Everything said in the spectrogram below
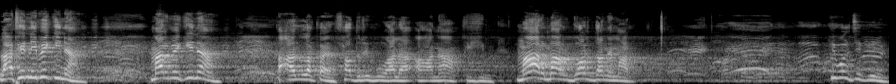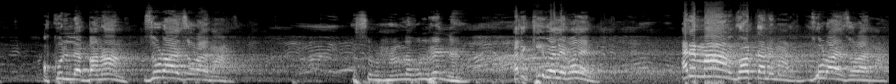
লাঠি নিবে কিনা? মারবে কিনা তা আল্লাহ কয়, ফাদরিবু আলা আনা কিহিম মার মার, গরদানে মার। কি বলছে কি? অকুল্লা বানান, জোড়ায় জোড়ায় মার। সুবহানাল্লাহ বলবেন না? আরে কি বলে, বলেন? আরে মার, গরদানে মার, জোড়ায় জোড়ায় মার।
